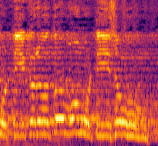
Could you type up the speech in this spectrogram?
મોટી કરો તો હું મોટી છું.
